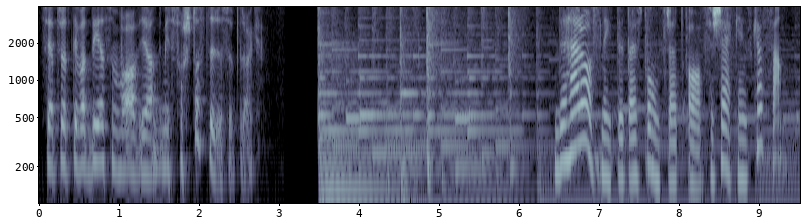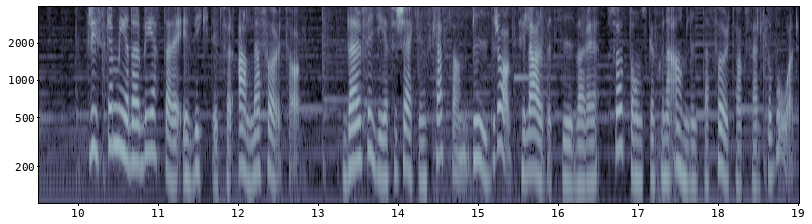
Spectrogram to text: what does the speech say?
Så jag tror att det var det som var avgörande i mitt första styrelseuppdrag. Det här avsnittet är sponsrat av Försäkringskassan. Friska medarbetare är viktigt för alla företag. Därför ger Försäkringskassan bidrag till arbetsgivare så att de ska kunna anlita företagshälsovård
